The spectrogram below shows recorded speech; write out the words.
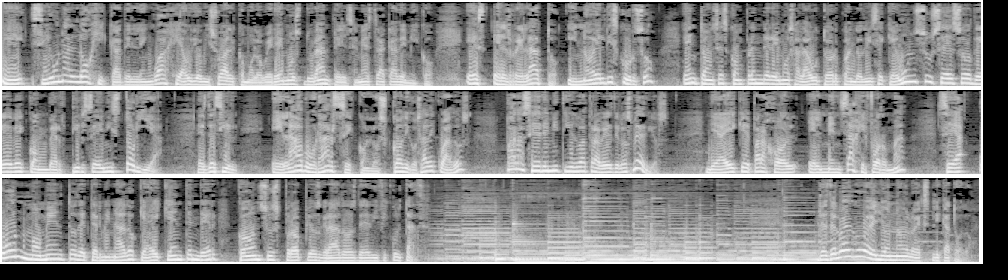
Y si una lógica del lenguaje audiovisual, como lo veremos durante el semestre académico, es el relato y no el discurso, entonces comprenderemos al autor cuando dice que un suceso debe convertirse en historia, es decir, elaborarse con los códigos adecuados para ser emitido a través de los medios. De ahí que para Hall el mensaje forma sea un momento determinado que hay que entender con sus propios grados de dificultad. Desde luego ello no lo explica todo.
